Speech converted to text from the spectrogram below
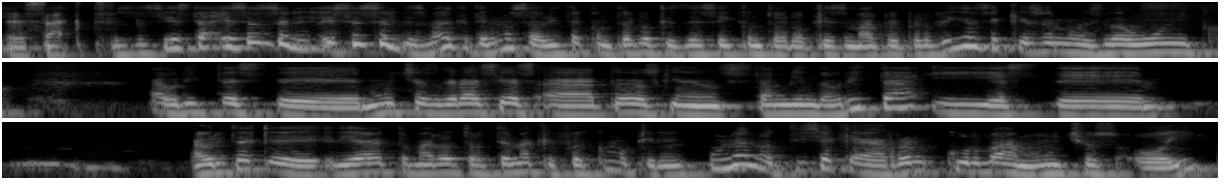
Exacto. pues así está. Ese es, el, ese es el desmadre que tenemos ahorita con todo lo que es DC y con todo lo que es Marvel. Pero fíjense que eso no es lo único. Ahorita, este, muchas gracias a todos quienes nos están viendo ahorita. Y este, ahorita quería tomar otro tema que fue como que una noticia que agarró en curva a muchos hoy,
